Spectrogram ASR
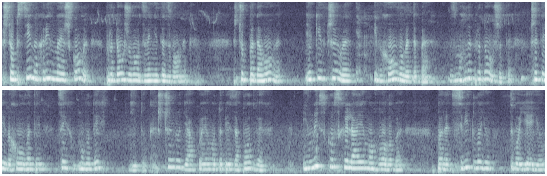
щоб в стінах рідної школи продовжував дзвеніти дзвоник щоб педагоги, які вчили і виховували тебе, змогли продовжити вчити і виховувати цих молодих діток. Щиро дякуємо тобі за подвиг і низько схиляємо голови перед світлою твоєю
